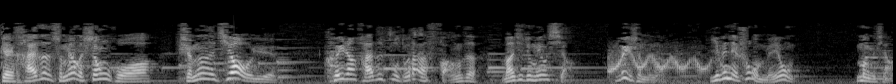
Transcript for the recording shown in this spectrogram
给孩子什么样的生活，什么样的教育，可以让孩子住多大的房子，完全就没有想。为什么呢？因为那时候我没有。梦想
